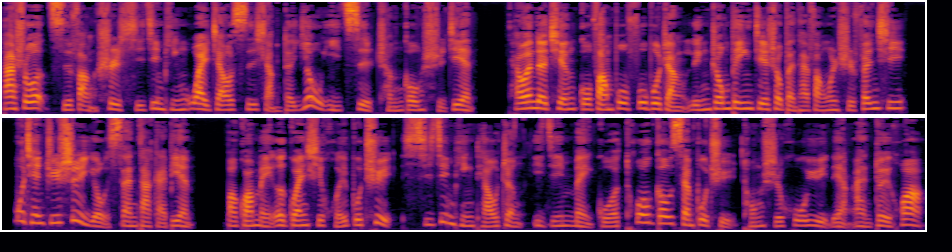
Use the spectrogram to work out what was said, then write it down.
他说，此访是习近平外交思想的又一次成功实践。台湾的前国防部副部长林中斌接受本台访问时分析，目前局势有三大改变。包括美俄关系回不去、习近平调整以及美国脱钩三部曲，同时呼吁两岸对话。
